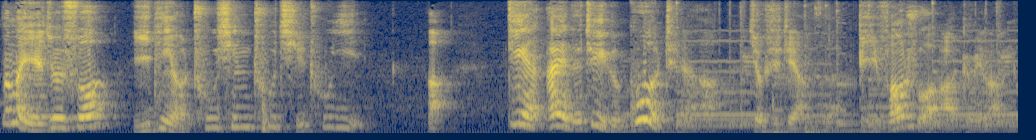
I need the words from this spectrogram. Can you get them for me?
那么也就是说，一定要出心、出奇、出意啊！恋爱的这个过程啊，就是这样子的。比方说啊，各位老友，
